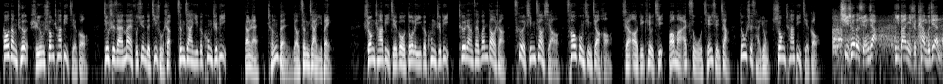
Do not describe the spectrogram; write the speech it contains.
高档车使用双叉臂结构，就是在麦弗逊的基础上增加一个控制臂，当然成本要增加一倍。双叉臂结构多了一个控制臂，车辆在弯道上侧倾较小，操控性较好。像奥迪 Q7、宝马 X5 前悬架都是采用双叉臂结构。汽车的悬架一般你是看不见的，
